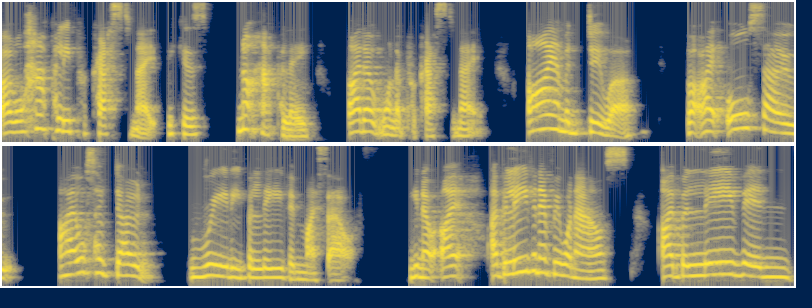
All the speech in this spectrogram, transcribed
I will happily procrastinate because not happily, I don't want to procrastinate. I am a doer, but I also I also don't really believe in myself. You know, I I believe in everyone else. I believe in,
